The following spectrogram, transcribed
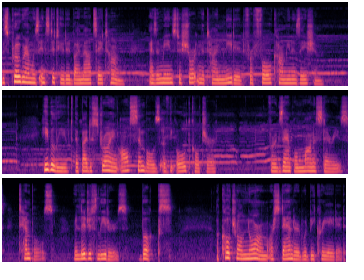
This program was instituted by Mao Zedong as a means to shorten the time needed for full communization. He believed that by destroying all symbols of the old culture, for example, monasteries, temples, religious leaders, books, a cultural norm or standard would be created,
